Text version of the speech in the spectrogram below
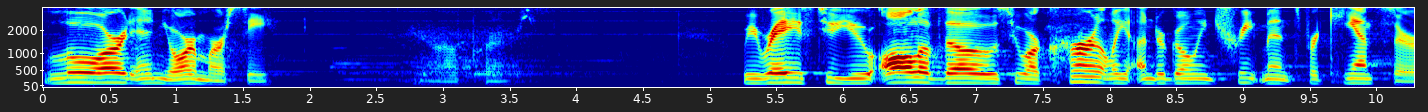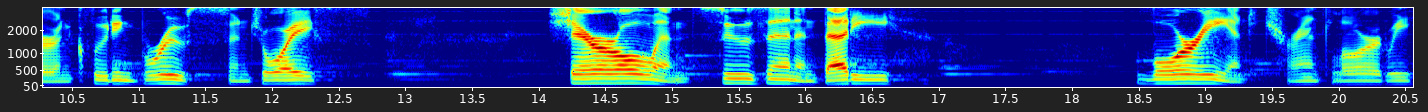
Lord, in your mercy, hear our prayers. We raise to you all of those who are currently undergoing treatment for cancer, including Bruce and Joyce, Cheryl and Susan and Betty Lori and Trent, Lord. We,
